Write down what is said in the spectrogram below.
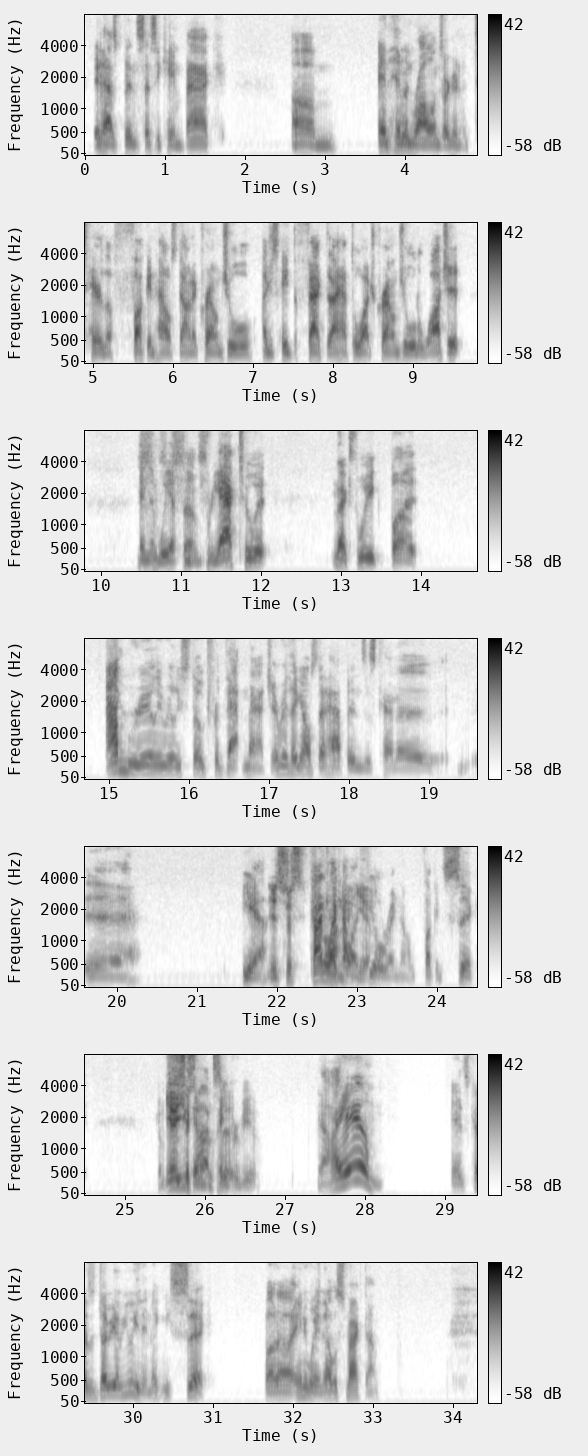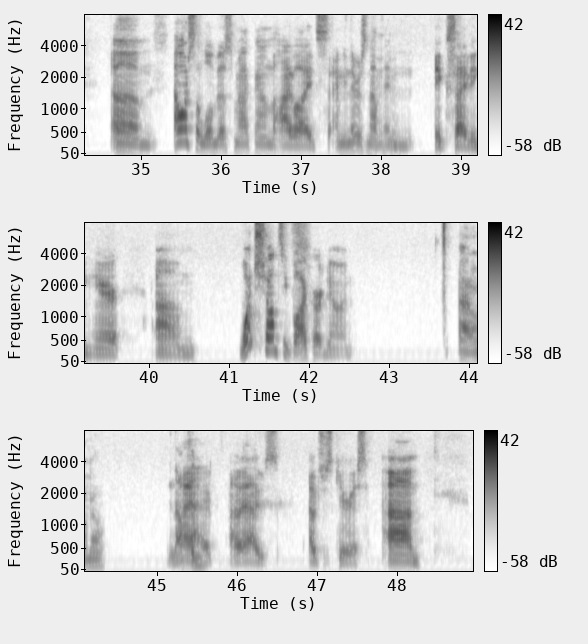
It has been since he came back. Um, and him and Rollins are going to tear the fucking house down at Crown Jewel. I just hate the fact that I have to watch Crown Jewel to watch it. And then we have to react to it next week. But I'm really, really stoked for that match. Everything else that happens is kind of, uh, yeah, It's just kind of like how I yeah. feel right now. I'm fucking sick. I'm Yeah, you sick of sound that pay per view. Yeah, I am. And it's because of WWE. They make me sick. But uh, anyway, that was SmackDown. Um, I watched a little bit of SmackDown, the highlights. I mean, there's nothing Mm-hmm. exciting here. Um, what's Shotzi Blackheart doing? I don't know. Nothing. I, I, I was I was just curious. Um,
